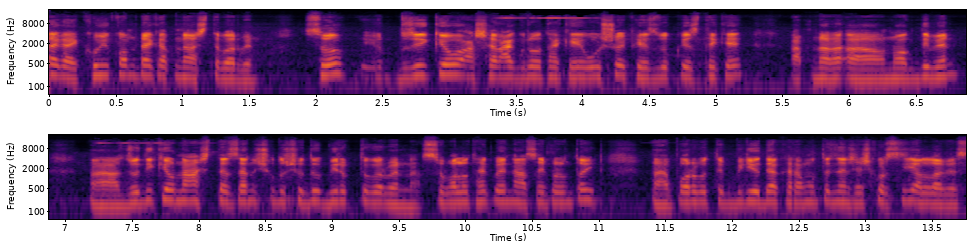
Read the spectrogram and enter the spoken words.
টাকায়, খুবই কম টাকায় আপনি আসতে পারবেন। সো যদি কেউ আসার আগ্রহ থাকে, অবশ্যই ফেসবুক পেজ থেকে আপনারা নক দিবেন। যদি কেউ না আসতে চান, শুধু শুধু বিরক্ত করবেন না। সো ভালো থাকবেন। আজ এই পর্যন্তই। পরবর্তী ভিডিও দেখার আমন্ত্রণ জানিয়ে শেষ করছি। আল্লাহ হাফেজ।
